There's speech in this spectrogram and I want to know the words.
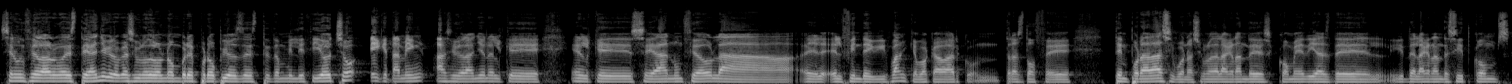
se anunció a lo largo de este año, creo que ha sido uno de los nombres propios de este 2018 y que también ha sido el año en el que, el que se ha anunciado la, el, el fin de Big Bang, que va a acabar con tras 12 temporadas y bueno, ha sido una de las grandes comedias de, de las grandes sitcoms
